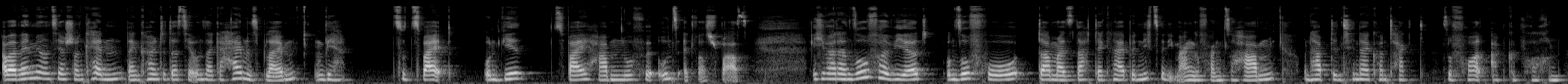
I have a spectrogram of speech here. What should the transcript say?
Aber wenn wir uns ja schon kennen, dann könnte das ja unser Geheimnis bleiben und wir zu zweit und wir zwei haben nur für uns etwas Spaß. Ich war dann so verwirrt und so froh, damals nach der Kneipe nichts mit ihm angefangen zu haben und habe den Tinder-Kontakt sofort abgebrochen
